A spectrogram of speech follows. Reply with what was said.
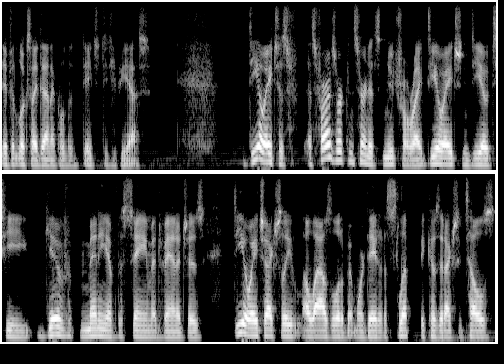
if it looks identical to HTTPS? DOH is, as far as we're concerned, it's neutral, right? DOH and DOT give many of the same advantages. DOH actually allows a little bit more data to slip because it actually tells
